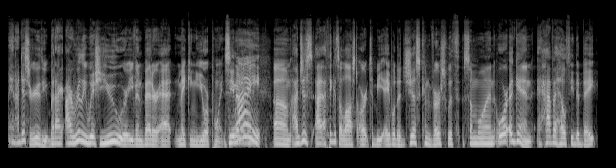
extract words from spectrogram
man, I disagree with you, but I, I really wish you were even better at making your points. You know what I mean? Um, I just I think it's a lost art to be able to just converse with someone or again have a healthy debate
